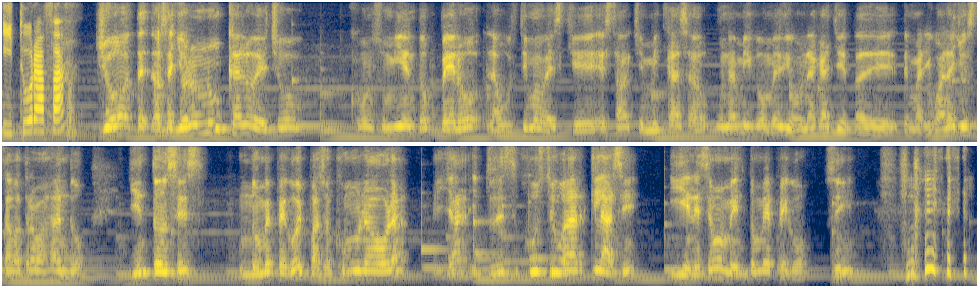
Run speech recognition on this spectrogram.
¿Y tú, Rafa? Yo, o sea, yo nunca lo he hecho consumiendo, pero la última vez que estaba aquí en mi casa, un amigo me dio una galleta de, de marihuana, yo estaba trabajando y entonces no me pegó y pasó como una hora y ya, entonces justo iba a dar clase y en ese momento me pegó, ¿sí?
